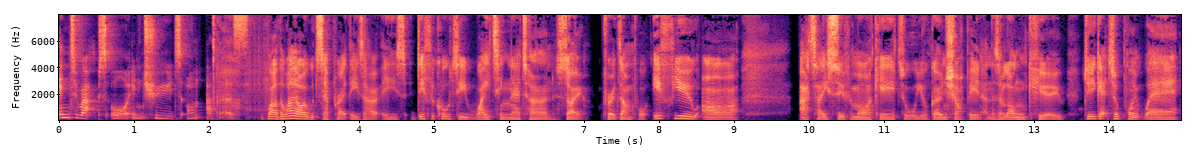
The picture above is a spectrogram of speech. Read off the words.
interrupts or intrudes on others? Well, the way I would separate these out is difficulty waiting their turn. So, for example, if you are at a supermarket or you're going shopping and there's a long queue, do you get to a point where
